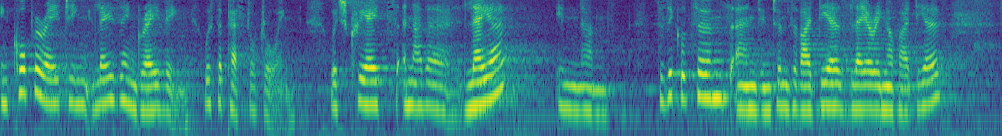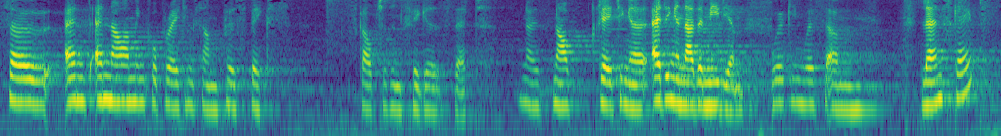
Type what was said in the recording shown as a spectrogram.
incorporating laser engraving with the pastel drawing, which creates another layer in um, physical terms and in terms of ideas, layering of ideas. So, and, and now I'm incorporating some perspex sculptures and figures that, you know, is now creating a, adding another medium. Working with um, landscapes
